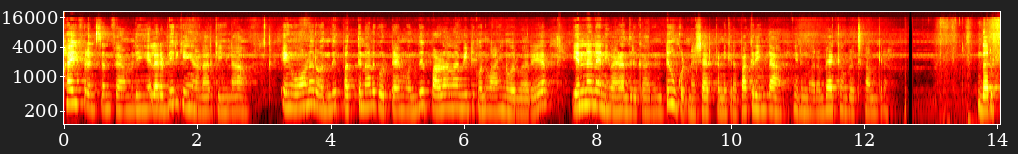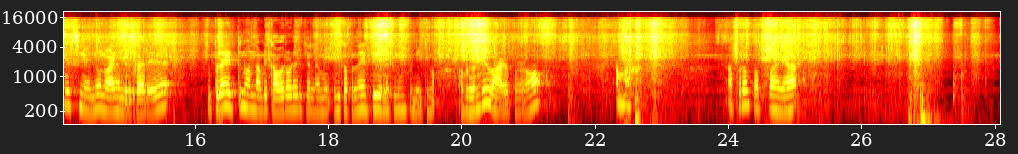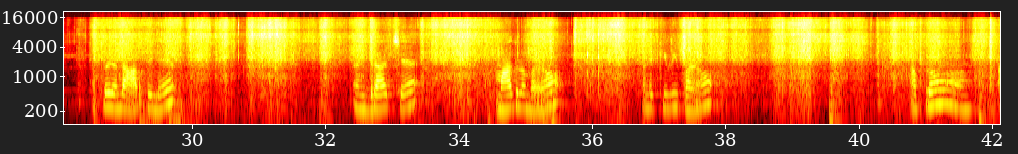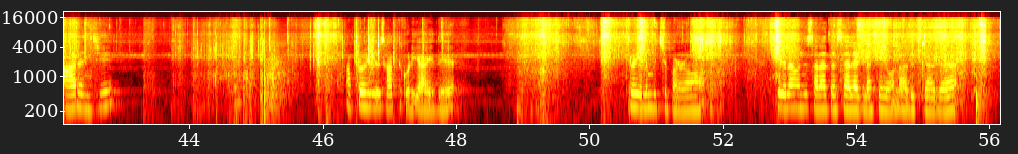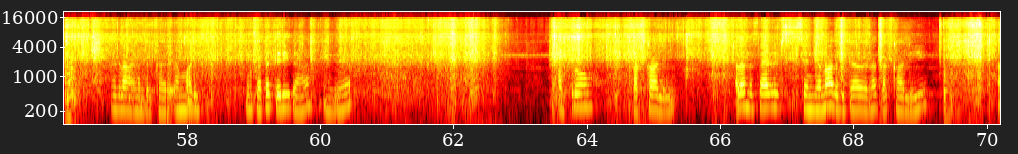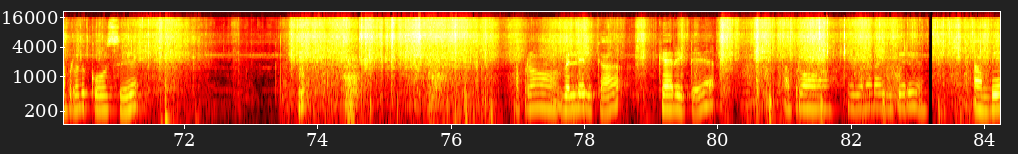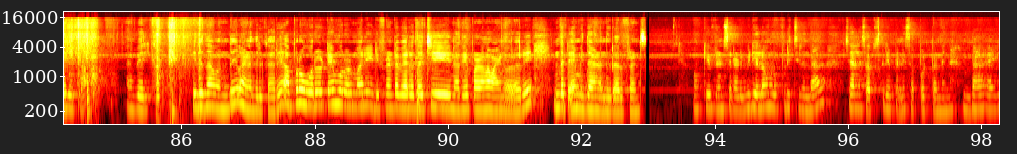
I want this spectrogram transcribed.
Hi friends and family எல்லோரும் எப்படி இருக்கீங்க? நல்லா இருக்கீங்களா? எங்கள் ஓனர் வந்து பத்து நாளுக்கு ஒரு டைம் வந்து பழம்லாம் வீட்டுக்கு வந்து வாங்கின்னு வருவார். என்னென்ன நீ வளர்ந்துருக்காருன்ட்டு உங்கள்கிட்ட நான் ஷேர் பண்ணிக்கிறேன். பார்க்குறீங்களா? இருங்க வரேன் பேக் கேமரா வச்சு காமிக்கிறேன். தர்பூசணி வந்து ஒன்று வளர்ந்துருக்காரு இப்போ தான் எடுத்துன்னு வந்தேன். அப்படியே கவரோடு இருக்குது எல்லாமே. இதுக்கப்புறம் தான் எடுத்து எல்லாம் க்ளீன் பண்ணி வைக்கணும். அப்புறம் வந்து வாழைப்பழம். ஆமாம் அப்புறம் பப்பாயா. அப்புறம் இது வந்து ஆப்பிள் திராட்சை மாதுளம்பழம் அந்த கிவி பழம் அப்புறம் ஆரஞ்சு அப்புறம் இது சாத்துக்குடியா இது அப்புறம் எலும்பிச்சை பழம் இதெல்லாம் வந்து சலாத்தா சேலட்லாம் செய்வோம்ல அதுக்காக இதெல்லாம் வளர்ந்துருக்காரு எம்மாடி உங்களுக்கு கரெக்டாக தெரியுதா? இது. அப்புறம் தக்காளி. அதான் அந்த சேலட் செஞ்சோன்னா அதுக்கு தேவையான தக்காளி. அப்புறம் வந்து கோஸு. அப்புறம் வெள்ளரிக்காய் கேரட்டு. அப்புறம் இது என்னடா இது பேர்? பேரிக்காய். பேரிக்காய். இதுதான் வந்து வளர்ந்துருக்காரு அப்புறம் ஒரு ஒரு டைம் ஒரு ஒரு மாதிரி டிஃப்ரெண்ட்டாக வேறு ஏதாச்சும் நிறைய பழம்லாம் வாங்கிட்டு வருவார். இந்த டைம் இதான் இழந்துக்கிறாரு ஃப்ரெண்ட்ஸ் ஓகே ஃப்ரெண்ட்ஸ் என்னோடய வீடியோலாம் உங்களுக்கு பிடிச்சிருந்தா சேனலை சப்ஸ்கிரைப் பண்ணி சப்போர்ட் பண்ணுங்கள் பாய்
